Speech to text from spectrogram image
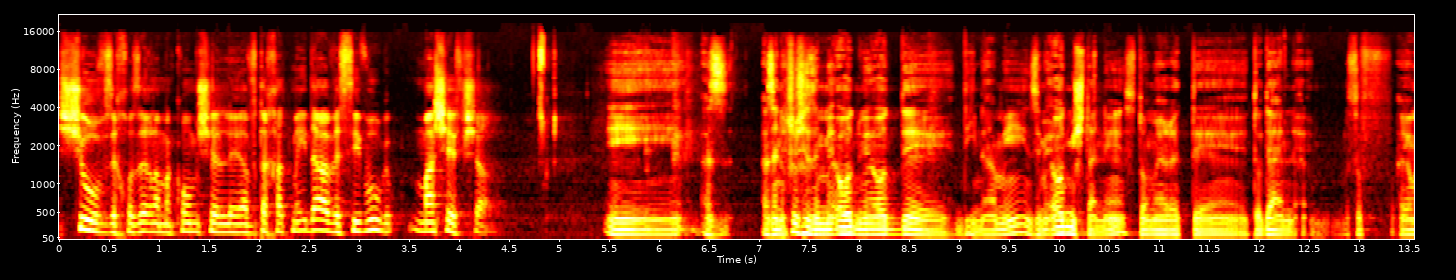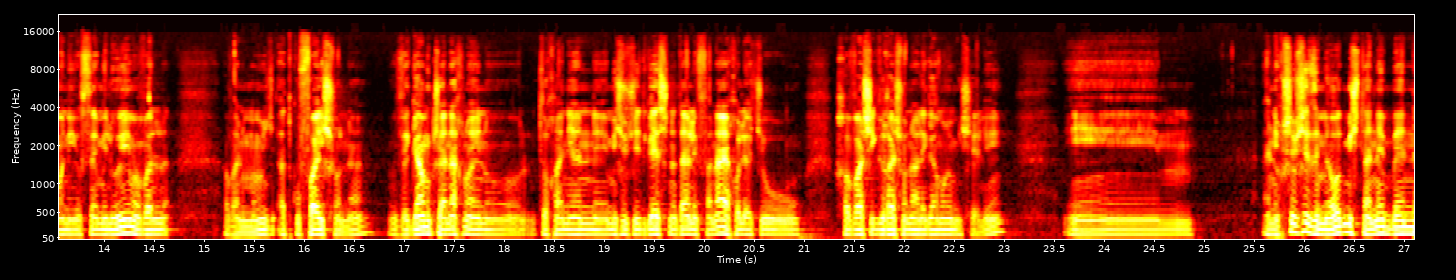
שוב, זה חוזר למקום של אה, אבטחת מידע וסיווג, מה שאפשר. אה, אז, אז אני חושב שזה מאוד מאוד אה, דינמי, זה מאוד משתנה, זאת אומרת, אתה יודע, בסוף, היום אני עושה מילואים, אבל, אבל ממש, התקופה היא שונה, וגם כשאנחנו היינו, לצורך העניין, מישהו שהתגייס שנתיים לפניי, יכול להיות שהוא חווה שגרה שונה לגמרי משלי. אני חושב שזה מאוד משתנה בין...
